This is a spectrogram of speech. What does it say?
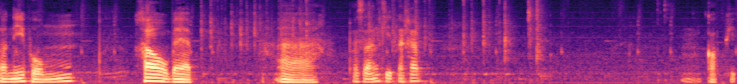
ตอนนี้ผมเข้าแบบาภาษาอังกฤษนะครับอืม กรอกผิด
